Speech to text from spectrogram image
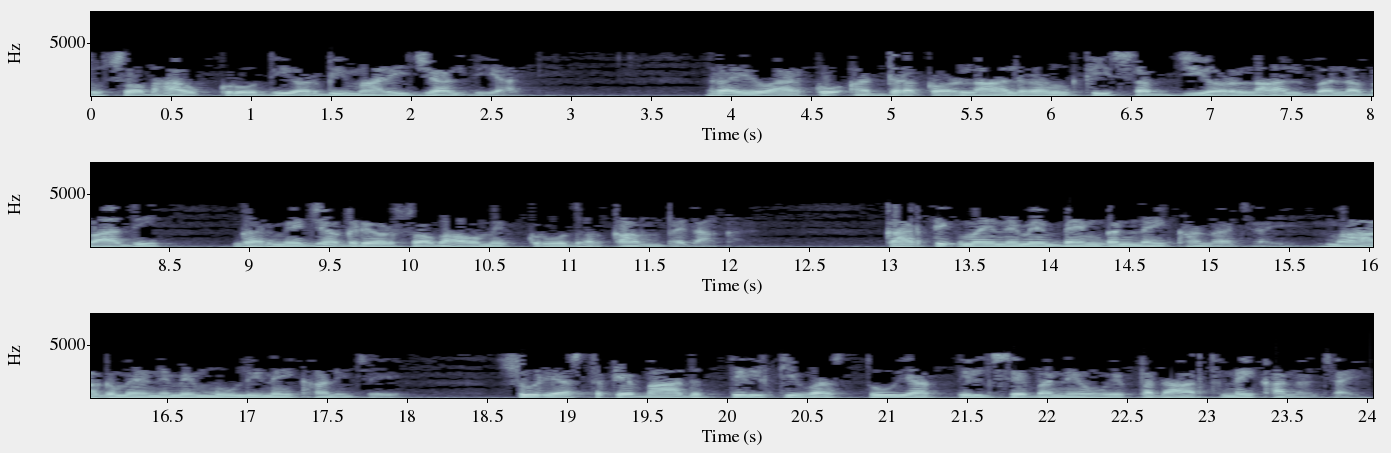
तो स्वभाव क्रोधी और बीमारी जल्दी आती रविवार को अदरक और लाल रंग की सब्ज़ी और लाल बलब आदि घर में झगड़े और स्वभाव में क्रोध और काम पैदा कर। कार्तिक महीने में बैंगन नहीं खाना चाहिए। माघ महीने में मूली नहीं खानी चाहिए। सूर्यास्त के बाद तिल की वस्तु या तिल से बने हुए पदार्थ नहीं खाना चाहिए।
